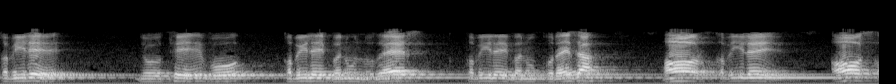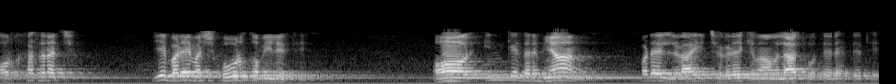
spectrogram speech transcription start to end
قبیلے جو تھے وہ قبیل بنو نذیر قبیل بنو قریضہ اور قبیل اوس اور خزرج، یہ بڑے مشہور قبیلے تھے۔ اور ان کے درمیان بڑے لڑائی جھگڑے کے معاملات ہوتے رہتے تھے۔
